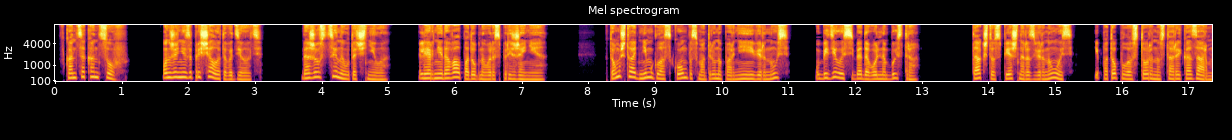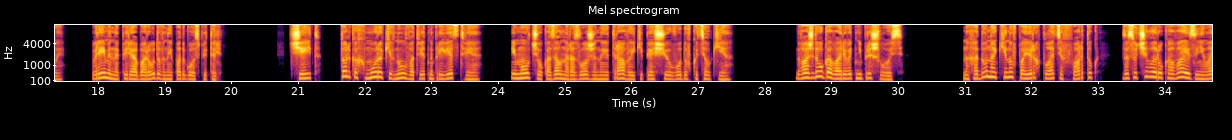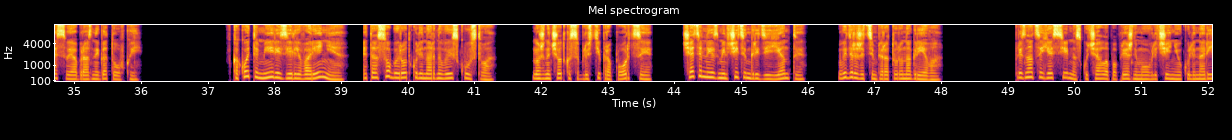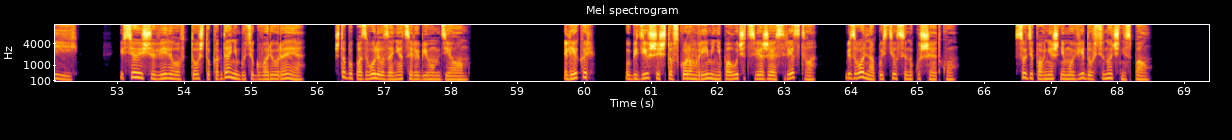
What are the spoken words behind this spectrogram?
В конце концов, он же не запрещал этого делать. Даже у сцены уточнила. Лер не давал подобного распоряжения. В том, что одним глазком посмотрю на парней и вернусь, убедила себя довольно быстро. Так что спешно развернулась и потопала в сторону старой казармы, временно переоборудованной под госпиталь. Чейт только хмуро кивнул в ответ на приветствие и молча указал на разложенные травы и кипящую воду в котелке. Дважды уговаривать не пришлось. На ходу, накинув поверх платья фартук, засучила рукава и занялась своеобразной готовкой. В какой-то мере зельеварение — это особый род кулинарного искусства. Нужно четко соблюсти пропорции, тщательно измельчить ингредиенты, выдержать температуру нагрева. Признаться, я сильно скучала по прежнему увлечению кулинарией и все еще верила в то, что когда-нибудь уговорю Рея, чтобы позволил заняться любимым делом. Лекарь, убедившись, что в скором времени получит свежее средство, безвольно опустился на кушетку. Судя по внешнему виду, всю ночь не спал.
